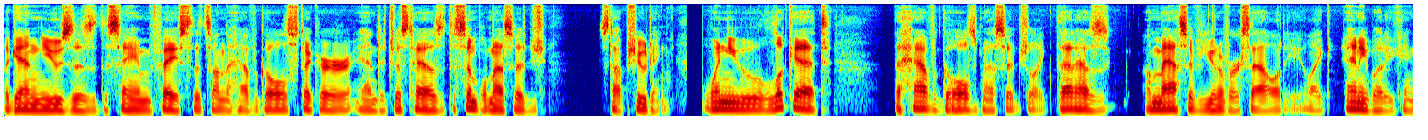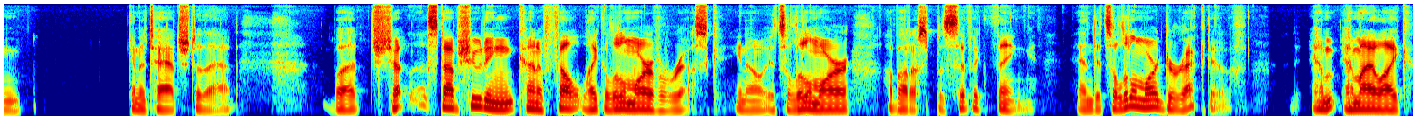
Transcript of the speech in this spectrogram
again uses the same face that's on the have goals sticker, and it just has the simple message stop shooting. When you look at the have goals message, like that has a massive universality. Like anybody can can attach to that but sh- stop shooting kind of felt like a little more of a risk. You know, it's a little more about a specific thing and it's a little more directive. Am, am I like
